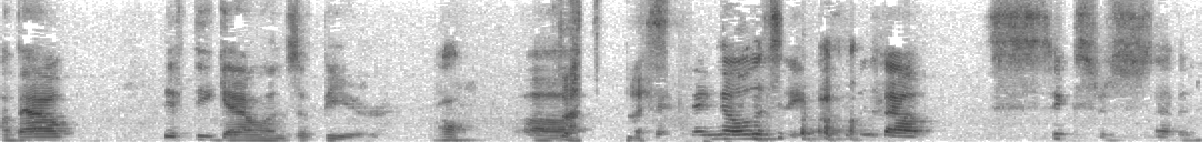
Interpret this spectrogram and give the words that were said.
about 50 gallons of beer. oh, Uh, Nice. no, let's see. About six or seven.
